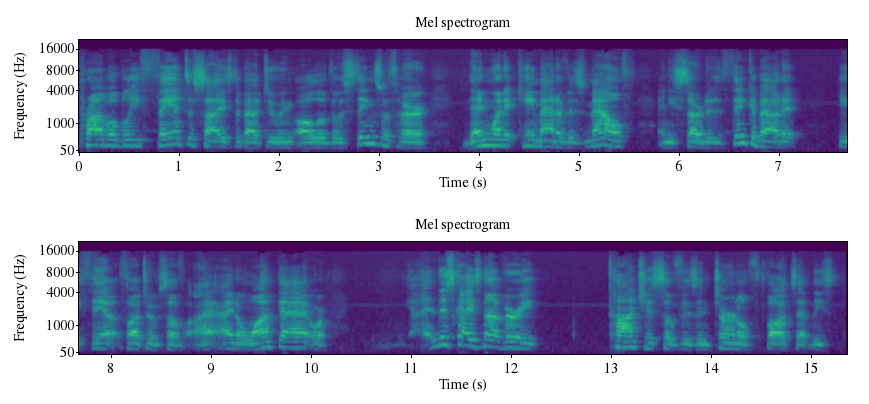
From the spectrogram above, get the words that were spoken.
probably fantasized about doing all of those things with her. Then when it came out of his mouth and he started to think about it, he th thought to himself, I, I don't want that. Or this guy's not very conscious of his internal thoughts, at least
